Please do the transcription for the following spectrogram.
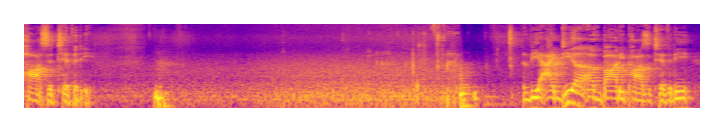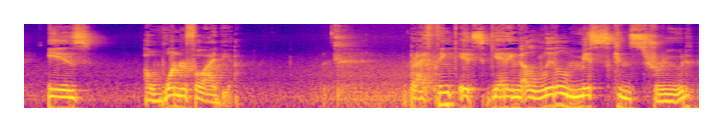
positivity. The idea of body positivity is a wonderful idea but I think it's getting a little misconstrued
